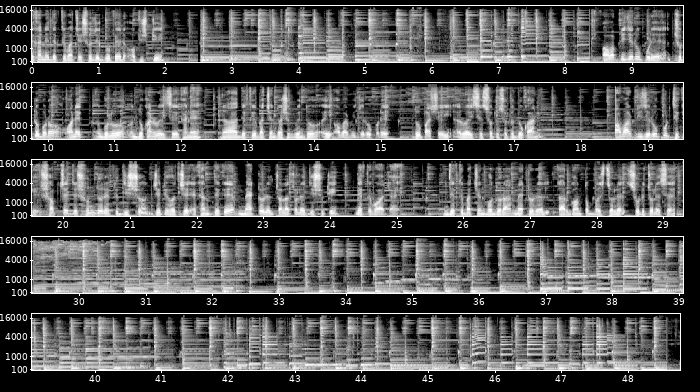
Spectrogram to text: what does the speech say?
এখানে দেখতে পাচ্ছি সজীব গ্রুপের অফিসটি। ওভারব্রিজের উপরে ছোট বড় অনেকগুলো দোকান রয়েছে এখানে। দেখতে পাচ্ছেন দর্শকবৃন্দ, এই ওভারব্রিজের উপরে দুপাশেই রয়েছে ছোট ছোট দোকান। ওভারব্রিজের উপর থেকে সবচেয়ে যে সুন্দর একটি দৃশ্য যেটি হচ্ছে এখান থেকে মেট্রো রেল চলাচলের দৃশ্যটি দেখতে পাওয়া যায়। দেখতে পাচ্ছেন বন্ধুরা, মেট্রো রেল তার গন্তব্যস্থলে ছুটে চলেছে।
